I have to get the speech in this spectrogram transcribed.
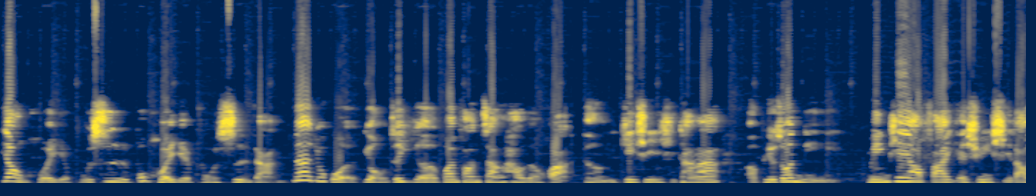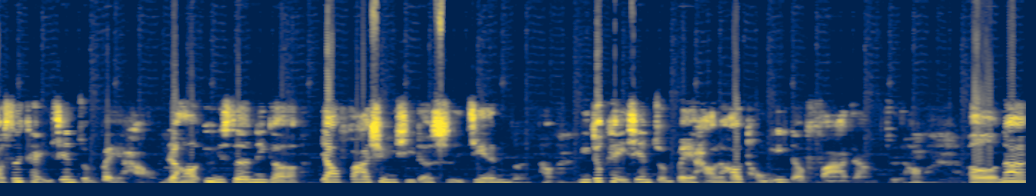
要回也不是，不回也不是这样。那如果有这个官方账号的话，嗯，其实喜堂啊，呃，比如说你。明天要发一个讯息，老师可以先准备好，然后预设那个要发讯息的时间。对，好，你就可以先准备好，然后统一的发这样子哈。呃，那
